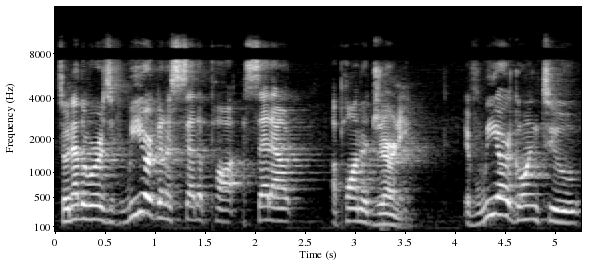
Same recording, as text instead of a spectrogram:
So, in other words, if we are going to set, upon, set out upon a journey, if we are going to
